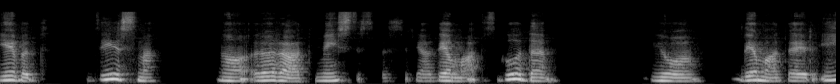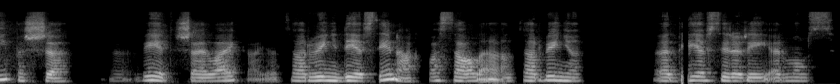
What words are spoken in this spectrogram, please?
ievada dziesma no Rarāta mistas, kas ir jā, Dievmātes godam, jo Dievmāte ir īpaša vieta šai laikā, jo caur viņu Dievs ienāk pasaulē, un caur viņu Dievs ir arī ar mums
